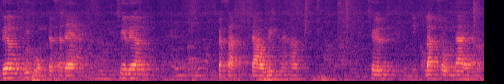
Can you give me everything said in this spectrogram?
เรื่องที่ผมจะแสดงชื่อเรื่องกษัตริย์ดาวิดนะครับ เชิญรับชมได้ครับ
